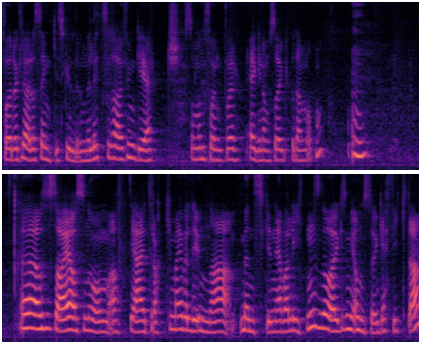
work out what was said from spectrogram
for å klare å senke skuldrene litt. Så det har fungert som en form for egenomsorg på den måten. Mm. Uh, og så sa jeg også noe om at jeg trakk meg veldig unna mennesker da jeg var liten. Så det var ikke så mye omsorg jeg fikk da.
